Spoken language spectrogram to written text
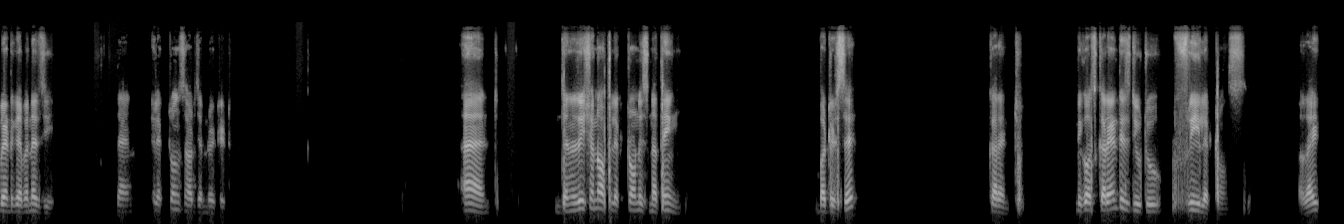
band gap energy then electrons are generated. And generation of electron is nothing but it's a current because current is due to free electrons right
